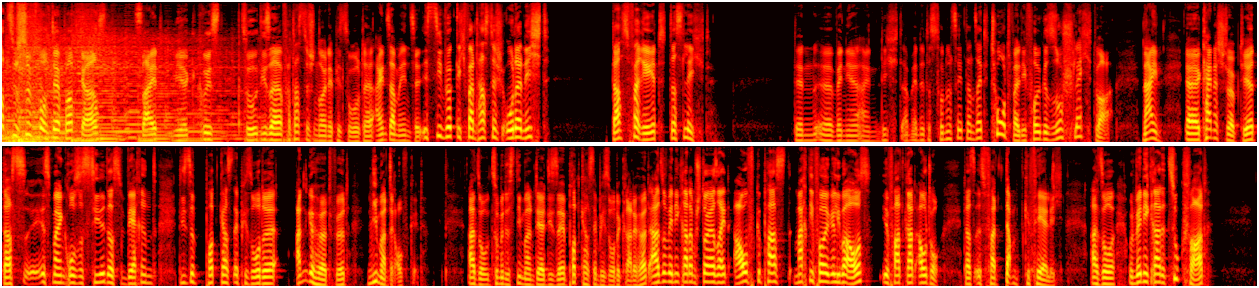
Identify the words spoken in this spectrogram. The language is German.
Bord zu Schiffbruch, der Podcast. Seid mir gegrüßt zu dieser fantastischen neuen Episode Einsame Insel. Ist sie wirklich fantastisch oder nicht? Das verrät das Licht. Denn äh, wenn ihr ein Licht am Ende des Tunnels seht, dann seid ihr tot, weil die Folge so schlecht war. Nein, äh, keiner stirbt hier. Das ist mein großes Ziel, dass während diese Podcast-Episode angehört wird, niemand drauf geht. Also zumindest niemand, der diese Podcast-Episode gerade hört. Also wenn ihr gerade am Steuer seid, aufgepasst, macht die Folge lieber aus. Ihr fahrt gerade Auto. Das ist verdammt gefährlich. Also, und wenn ihr gerade Zug fahrt,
